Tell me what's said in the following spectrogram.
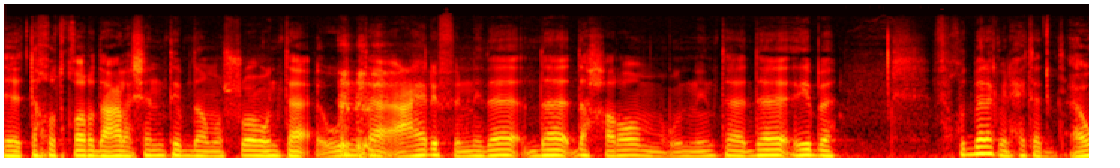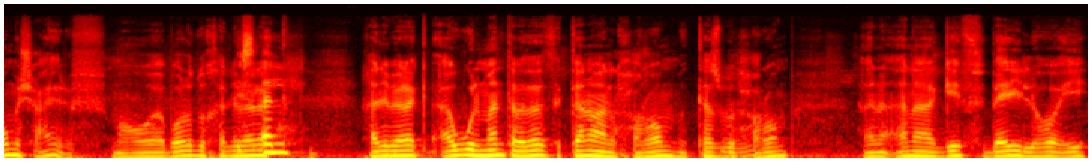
آه، تاخد قرض علشان تبدأ مشروع وأنت وأنت عارف إن ده ده ده حرام وإن أنت ده ربا. فخد بالك من الحتت دي. أو مش عارف. ما هو برضو خلي بالك اسأل. خلي بالك أول ما أنت بدأت تتكلم عن الحرام الكسب الحرام أنا أنا جه في بالي اللي هو إيه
